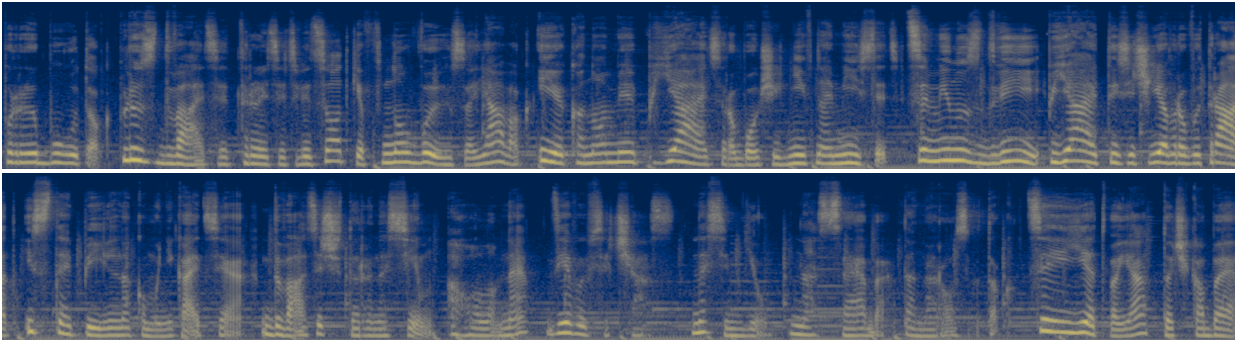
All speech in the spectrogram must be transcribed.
прибуток, плюс 20-30% нових заявок і економія 5 робочих днів на місяць. Це мінус 2-5 тисяч євро витрат і стабільна комунікація 24 на 7. А головне, з'явився час на сім'ю, на себе та на розвиток. Це і є твоя точка Б.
